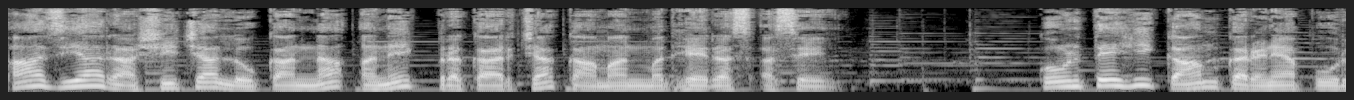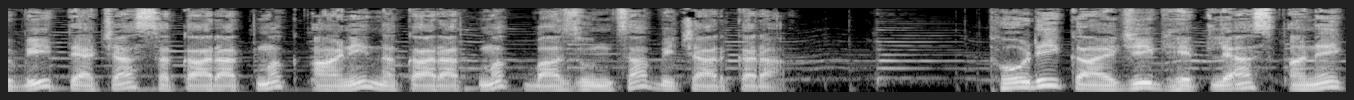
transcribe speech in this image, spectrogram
आज या राशीच्या लोकांना अनेक प्रकारच्या कामांमध्ये रस असेल. कोणतेही काम करण्यापूर्वी त्याच्या सकारात्मक आणि नकारात्मक बाजूंचा विचार करा. थोडी काळजी घेतल्यास अनेक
